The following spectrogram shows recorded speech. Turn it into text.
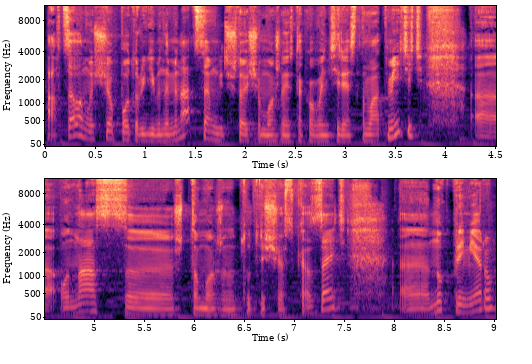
а в целом еще по другим номинациям, что еще можно из такого интересного отметить, э, у нас, что можно тут еще сказать, ну, к примеру,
